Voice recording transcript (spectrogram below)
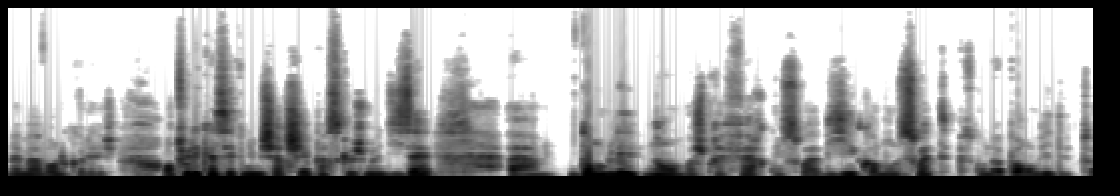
même avant le collège. En tous les cas, c'est venu me chercher parce que je me disais, d'emblée, non, moi je préfère qu'on soit habillé comme on le souhaite, parce qu'on n'a pas envie d'être,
